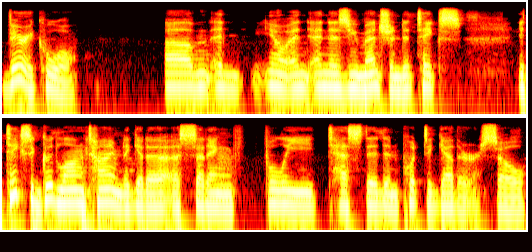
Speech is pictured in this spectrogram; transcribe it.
very cool. Um, and you know, and, and as you mentioned, it takes it takes a good long time to get a, a setting fully tested and put together. So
